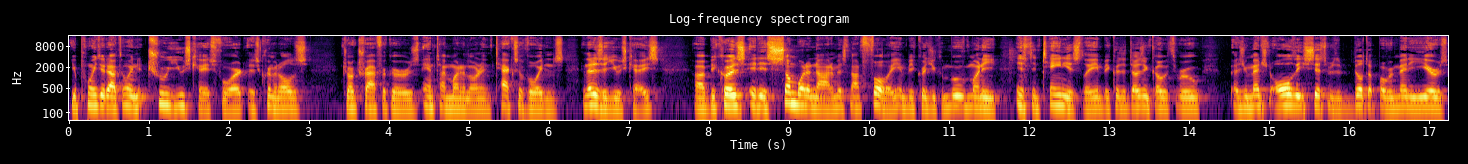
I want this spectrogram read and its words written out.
You pointed out the only true use case for it is criminals, drug traffickers, anti money laundering, tax avoidance, and that is a use case uh, because it is somewhat anonymous, not fully, and because you can move money instantaneously, and because it doesn't go through, as you mentioned, all these systems have built up over many years,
